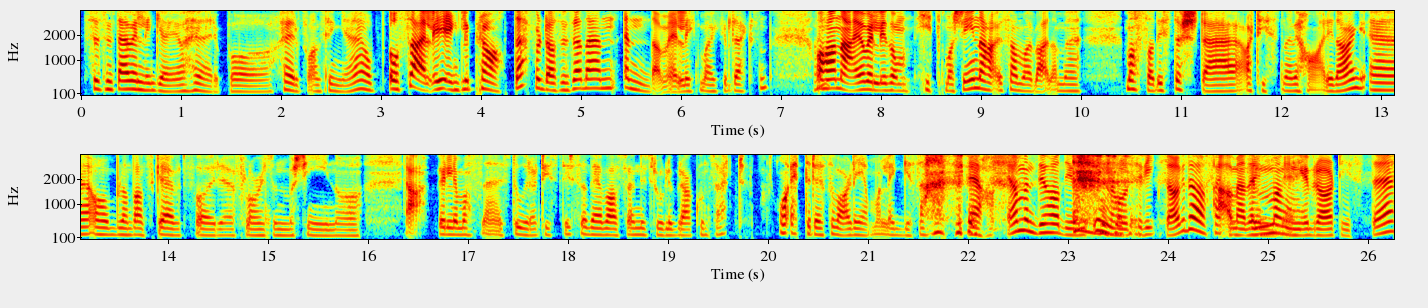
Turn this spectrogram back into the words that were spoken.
Så jeg syns det er veldig gøy å høre på, høre på han synge, og, og særlig egentlig prate, for da syns jeg det er en enda mer likt Michael Jackson. Og han er jo veldig sånn hitmaskin. Jeg har jo samarbeida med masse av de største artistene vi har i dag, eh, og blant annet skrevet for eh, Florence and Machine og ja, veldig masse store artister, så det var også en utrolig bra konsert. Og etter det så var det hjem og legge seg. Ja. ja, men du hadde jo en innholdsrik dag, da. Fikk Ja, med deg mange bra artister.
